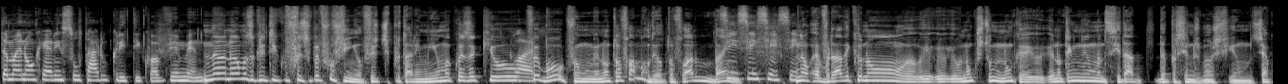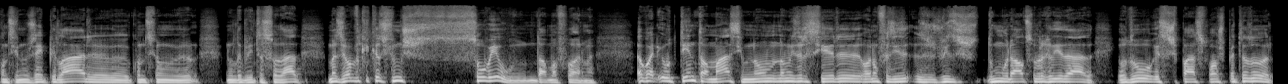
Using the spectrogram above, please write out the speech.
Também não quero insultar o crítico, obviamente. Não, não, mas o crítico foi super fofinho. Ele fez despertar em mim uma coisa que, eu, Claro. que foi boa. Que foi, eu não estou a falar mal dele, estou a falar bem. Sim, sim, sim, sim. Não, a verdade é que eu não, eu, eu não costumo nunca, eu, eu não tenho nenhuma necessidade de aparecer nos meus filmes. Já aconteceu no Jay Pilar, eh, aconteceu no, no Labirinto da Saudade, mas é óbvio que aqueles filmes sou eu, de alguma forma. Agora, eu tento ao máximo não, não exercer eh, ou não fazer juízos de moral sobre a realidade. Eu dou esse espaço ao espectador.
